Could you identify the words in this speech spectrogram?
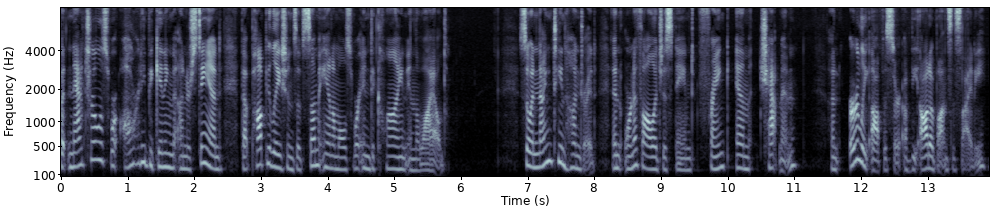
but naturalists were already beginning to understand that populations of some animals were in decline in the wild. So in 1900, an ornithologist named Frank M. Chapman, an early officer of the Audubon Society,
